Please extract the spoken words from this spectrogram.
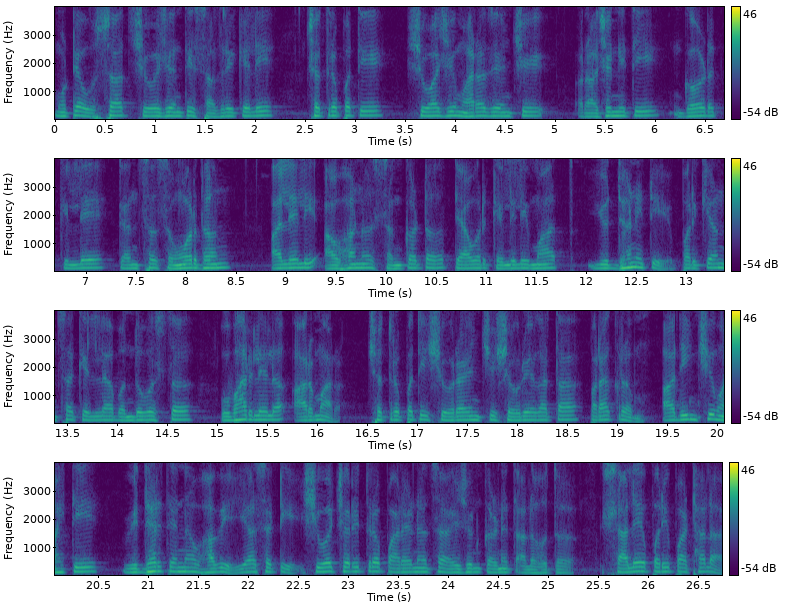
मोठ्या उत्साहात शिवजयंती साजरी केली. छत्रपती शिवाजी महाराज यांची राजनीती गड किल्ले त्यांचं संवर्धन आलेली आव्हानं संकट त्यावर केलेली मात युद्धनीती परक्यांचा केलेला बंदोबस्त उभारलेलं आरमार छत्रपती शिवरायांची शौर्यगाथा पराक्रम आदींची माहिती विद्यार्थ्यांना व्हावी यासाठी शिवचरित्र पारायणाचं आयोजन करण्यात आलं होतं. शालेय परिपाठाला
